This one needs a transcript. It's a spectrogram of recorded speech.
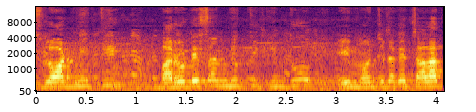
স্লট ভিত্তিক বা রোটেশন ভিত্তিক কিন্তু এই মঞ্চটাকে চালাতে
